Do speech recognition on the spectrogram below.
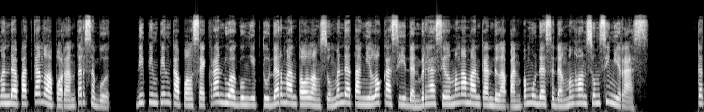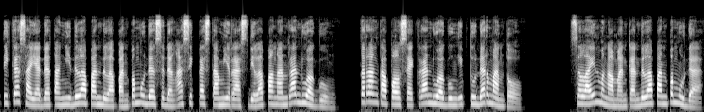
Mendapatkan laporan tersebut, dipimpin Kapolsek Randuagung Ibtu Darmanto langsung mendatangi lokasi dan berhasil mengamankan delapan pemuda sedang mengkonsumsi miras. Ketika saya datangi delapan-delapan pemuda sedang asik pesta miras di lapangan Randuagung, terang Kapolsek Randuagung Ibtu Darmanto. Selain mengamankan delapan pemuda,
